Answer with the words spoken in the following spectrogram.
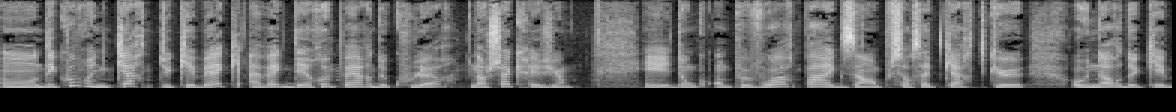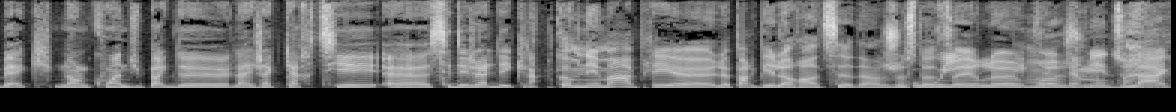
on découvre une carte du Québec avec des repères de couleurs dans chaque région. Et donc, on peut voir, par exemple, sur cette carte que au nord de Québec, dans le coin du parc de la Jacques-Cartier, euh, c'est déjà le déclin. Communément appelé euh, le parc des Laurentides, hein, juste à Oui, dire. Là, moi, je exactement. viens du lac,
